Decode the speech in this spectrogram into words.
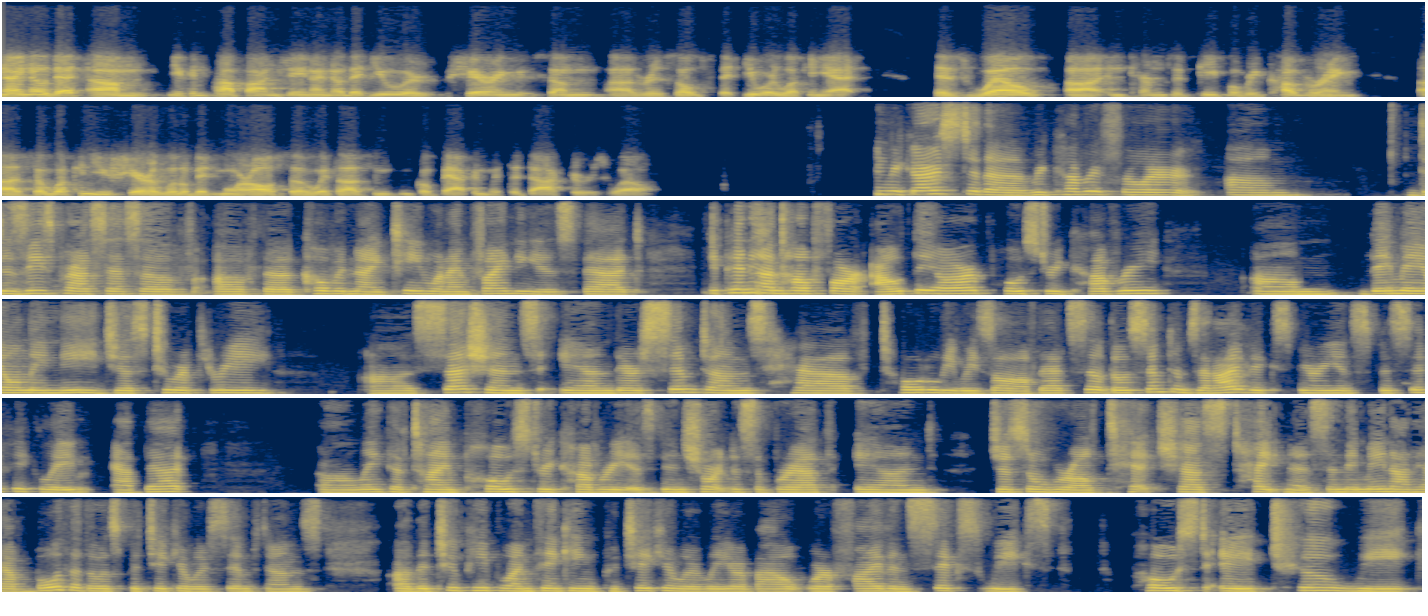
Jean, I know that um, you can pop on, Jean. I know that you were sharing some uh, results that you were looking at as well uh, in terms of people recovering. Uh, so, what can you share a little bit more also with us and go back and with the doctor as well? In regards to the recovery for um, disease process of, of the COVID 19, what I'm finding is that depending on how far out they are post recovery, um, they may only need just two or three uh, sessions and their symptoms have totally resolved. That's so those symptoms that I've experienced specifically at that uh, length of time post recovery has been shortness of breath and just overall t- chest tightness. And they may not have both of those particular symptoms. Uh, the two people I'm thinking particularly about were five and six weeks post a two week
